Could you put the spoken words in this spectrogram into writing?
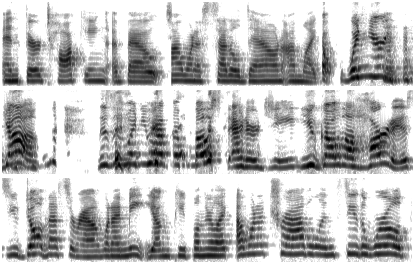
and they're talking about, I want to settle down, I'm like, oh, when you're young, this is when you have the most energy. You go the hardest. You don't mess around. When I meet young people and they're like, I want to travel and see the world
